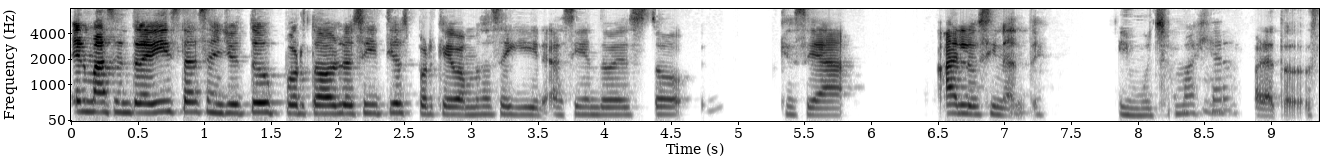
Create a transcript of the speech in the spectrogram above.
en más entrevistas en YouTube, por todos los sitios, porque vamos a seguir haciendo esto que sea alucinante. Y mucha magia para todos.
